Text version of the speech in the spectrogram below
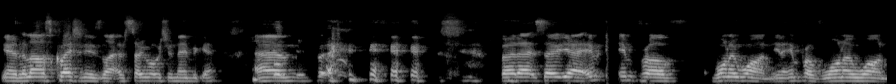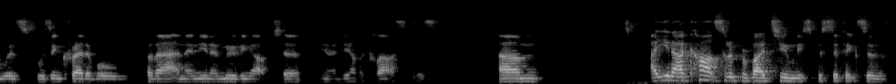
you know, the last question is like, I'm sorry, what was your name again? Um, but, but uh, so, yeah, improv 101, you know, improv 101 was, was incredible for that. And then, you know, moving up to, you know, the other classes. Um, I, you know, I can't sort of provide too many specifics of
